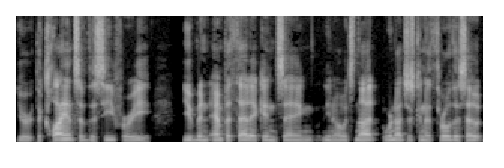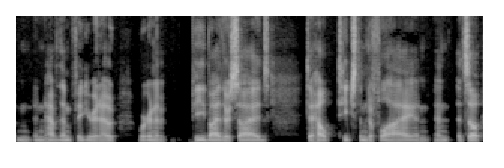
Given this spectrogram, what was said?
your the clients of the C4E you've been empathetic and saying you know it's not we're not just going to throw this out and, and, have them figure it out. We're going to be by their sides to help teach them to fly and and, and so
